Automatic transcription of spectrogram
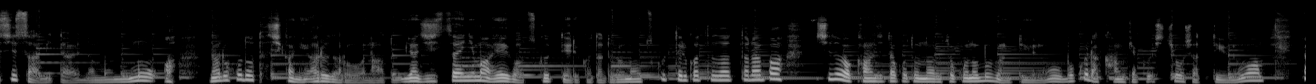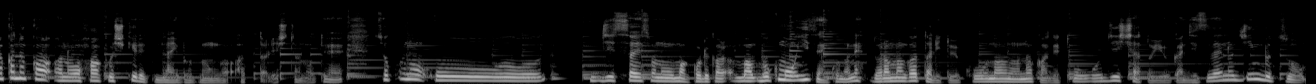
しさみたいなものも、あ、なるほど、確かにあるだろうなと。いや、実際にまあ映画を作っている方、ドラマを作っている方だったらば、一度は感じたことのあるそこの部分っていうのを、僕ら観客、視聴者っていうのは、なかなかあの把握しきれてない部分があったりしたので、そこの、こう実際その、まあ、これから、まあ、僕も以前このね、ドラマ語りというコーナーの中で当事者というか実在の人物を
